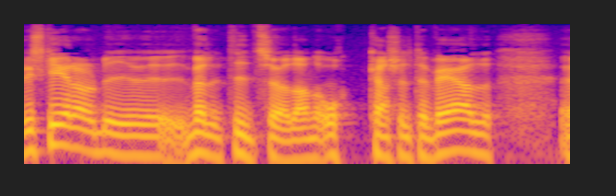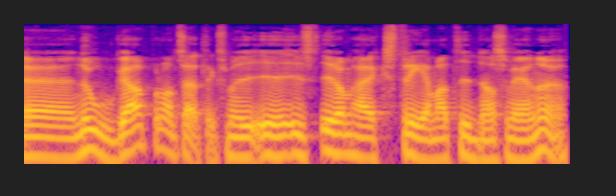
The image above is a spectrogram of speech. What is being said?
riskerar att bli väldigt tidsödande och kanske lite väl eh, noga på något sätt liksom, i, i, i de här extrema tiderna som vi är nu.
